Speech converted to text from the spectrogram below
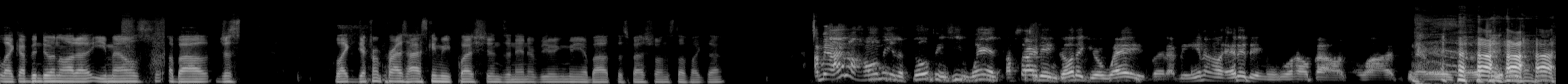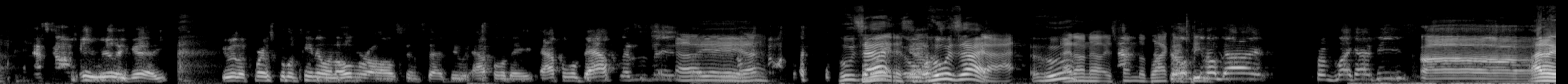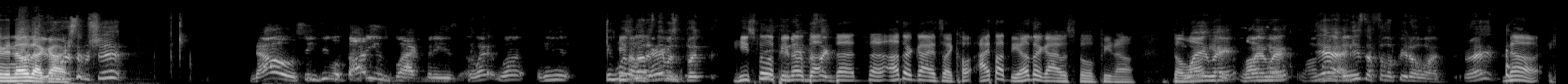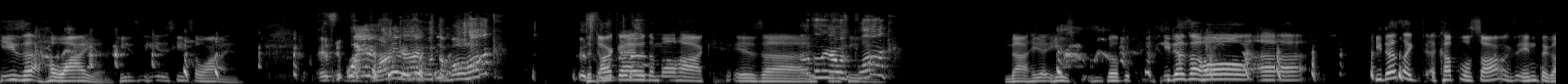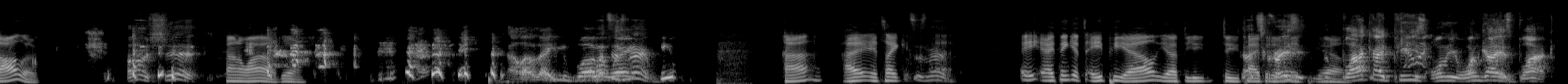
like I've been doing a lot of emails about just like different press asking me questions and interviewing me about the special and stuff like that. I mean, I had a homie in the Philippines. He went. I'm sorry I didn't go that your way, but I mean, you know, editing will help out a lot. You know, what I mean? So, it's gonna be really good. You were the first Filipino in overall since that dude Apple Day Apple Dap. What's his name? Oh yeah, yeah, yeah. Who's that? Who is that? yeah Who? I, I don't know. It's from the Black Eyed Peas. Filipino guy from Black Eyed Peas. Uh, I don't even know that guy. Or some shit. No, see, people thought he was black, but he's what? What? He, he's He's one of his name was, but He's Filipino. The, like- the the other guy's like I thought the other guy was Filipino. The wait, long wait, hair, wait, long wait. hair, long Yeah, hair he's the Filipino one, right? no, he's a Hawaiian. He's he's he's Hawaiian. It's the Wait black guy with the wait. mohawk. The Is dark guy with the mohawk is uh. I is thought that guy was black. Nah, he he's, he's he does a whole uh he does like a couple songs in Tagalog. Oh shit! Kind of wild, yeah. I love that you blow What's away. his name? Huh? I it's like What's his name? I, I think it's APL. You have to to That's type crazy. it in The Black Eyed Peas. Only one guy is black.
